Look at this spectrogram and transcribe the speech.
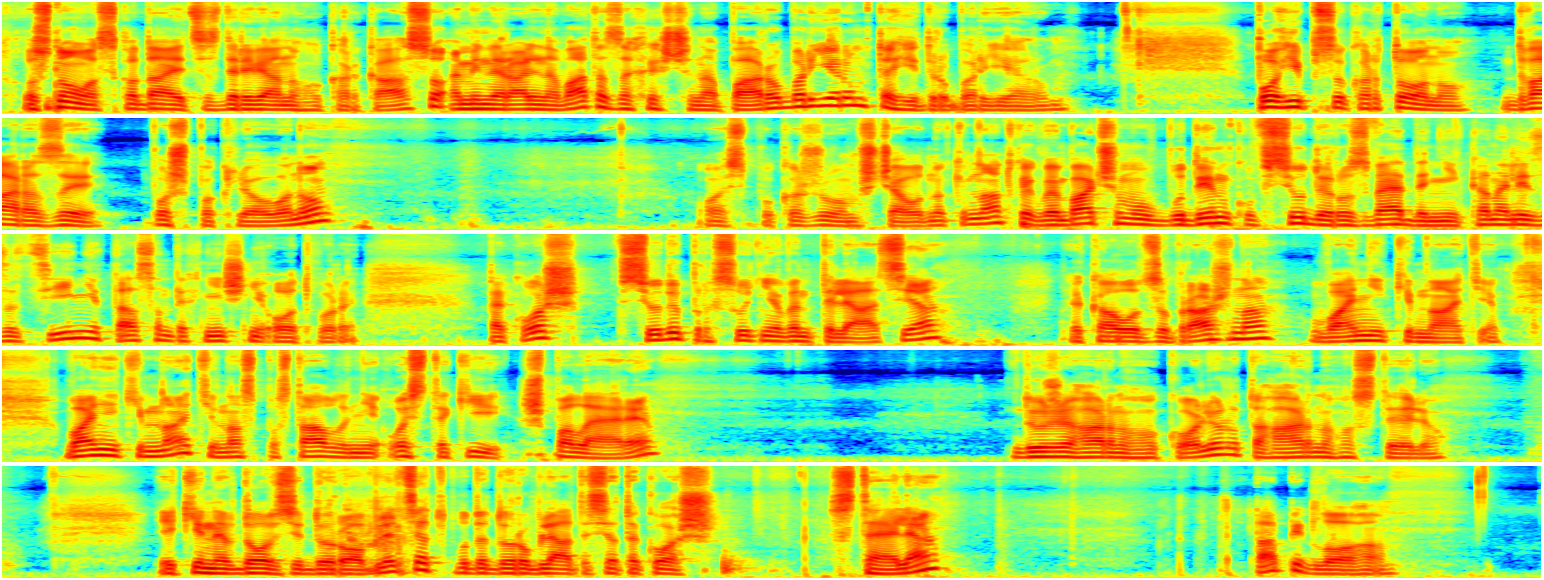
Основа складається з дерев'яного каркасу, а мінеральна вата захищена паробар'єром та гідробар'єром. По гіпсокартону два рази пошпакльовано. Ось покажу вам ще одну кімнатку. Як ми бачимо, в будинку всюди розведені каналізаційні та сантехнічні отвори. Також всюди присутня вентиляція, яка от зображена в ванній кімнаті. В ванній кімнаті в нас поставлені ось такі шпалери дуже гарного кольору та гарного стилю, які невдовзі доробляться. Тут буде дороблятися також стеля та підлога.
